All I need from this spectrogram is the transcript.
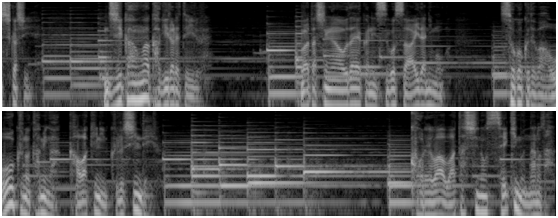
しかし時間は限られている。私が穏やかに過ごす間にも祖国では多くの民が渇きに苦しんでいる。これは私の責務なのだ。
